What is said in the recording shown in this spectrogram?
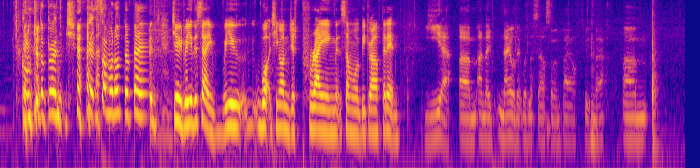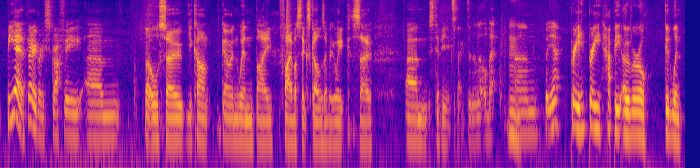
go to the bench, get someone off the bench. Jude, were you the same? Were you watching on, just praying that someone would be drafted in? Yeah, um, and they nailed it with Lo Celso and Bale. To be fair, um, but yeah, very very scruffy. Um, but also, you can't go and win by five or six goals every week, so um, it's to be expected a little bit. Um, but yeah, pretty pretty happy overall. Good win.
